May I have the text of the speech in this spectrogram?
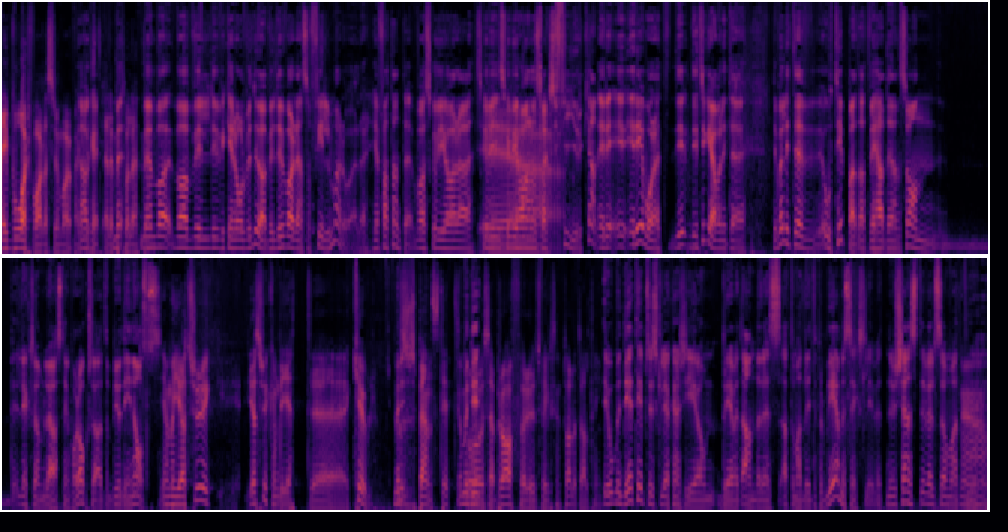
I vårt vardagsrum var det faktiskt. Okej, Eller på men, toaletten. men vad, vad vill du, vilken roll vill du ha? Vill du vara den som filmar då eller? Jag fattar inte. Vad ska vi göra? Ska vi, ska vi ha någon slags fyrkant? Är det, är, är det vårat? Det, det tycker jag var lite, det var lite otippat att vi hade en sån liksom lösning på det också, att bjuda in oss. Ja men jag tror, jag tror det kan bli jättekul. Men det- så spänstigt. Ja, men det- och så bra för utvecklingssamtalet och allting. Jo men det tipset skulle jag kanske ge om brevet andades att de hade lite problem med sexlivet. Nu känns det väl som att, eh,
